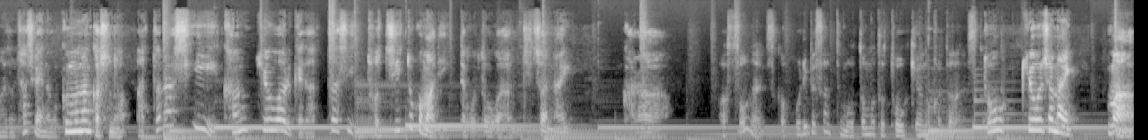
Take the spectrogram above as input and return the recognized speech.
まあ、でも確かにね僕もなんかその新しい環境はあるけど新しい土地とかまで行ったことが実はないから。あそうなんですか？堀部さんってもともと東京の方なんですか？東京じゃないまあ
